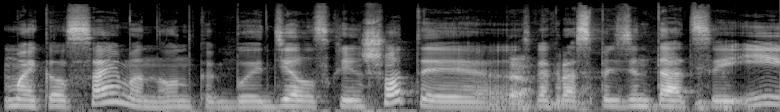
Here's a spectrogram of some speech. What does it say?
Майкл Саймон, он как бы делал скриншоты да. как раз презентации, и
